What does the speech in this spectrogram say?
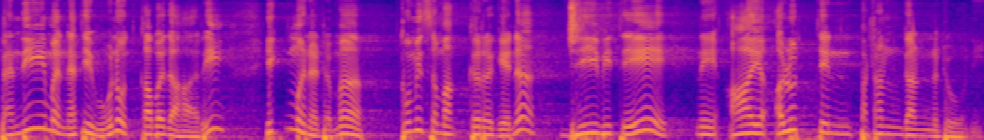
බැඳීම නැති වුණොත් කවදා හරි ඉක්මනටම තුමිසමක් කරගෙන ජීවිතේ නේ ආය අලුත්ෙන් පටන් ගන්නට ඕනේ.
